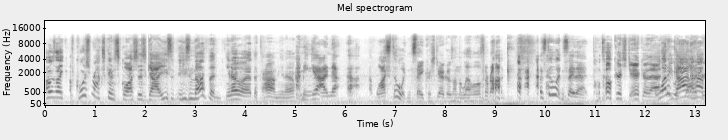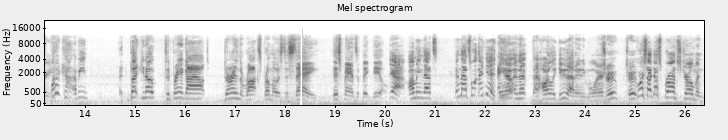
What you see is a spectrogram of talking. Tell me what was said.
I was like, of course Rock's gonna squash this guy. He's he's nothing, you know, at the time, you know. I mean, yeah, I, know, uh, well, I still wouldn't say Chris Jericho's on the level of The Rock. I still wouldn't say that. Don't tell Chris Jericho that. what a He guy to have! agree. What a guy! I mean, but you know, to bring a guy out during the Rock's promo is to say this man's a big deal. yeah, I mean that's and that's what they did, And you you know, know- and they, they hardly do that anymore. True, true. Of course, I guess Braun Strowman.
